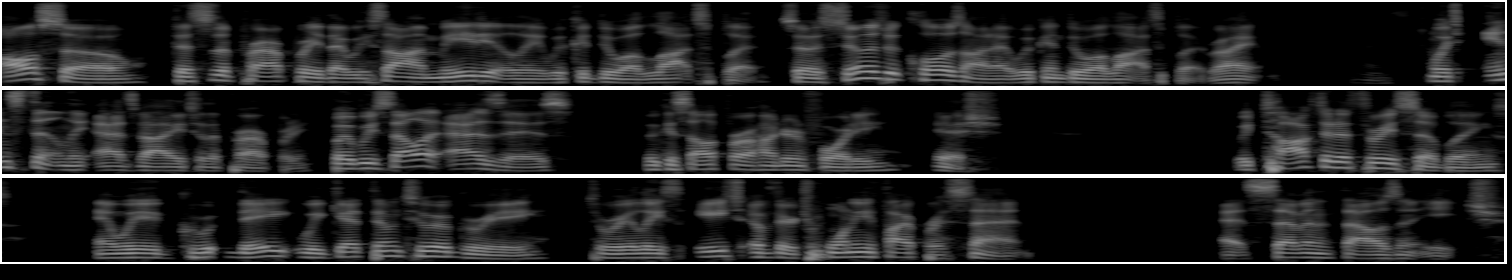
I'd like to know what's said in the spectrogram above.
also, this is a property that we saw immediately we could do a lot split. So as soon as we close on it, we can do a lot split, right? Nice. Which instantly adds value to the property. But if we sell it as is, we could sell it for 140 ish. We talk to the three siblings, and we agree, they we get them to agree to release each of their 25% at 7,000 each.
